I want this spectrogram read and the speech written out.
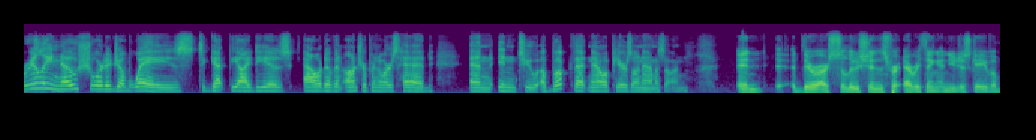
really no shortage of ways to get the ideas out of an entrepreneur's head and into a book that now appears on Amazon. And uh, there are solutions for everything, and you just gave a,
